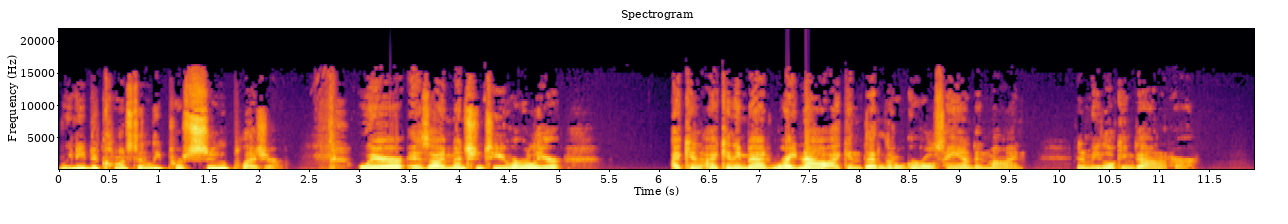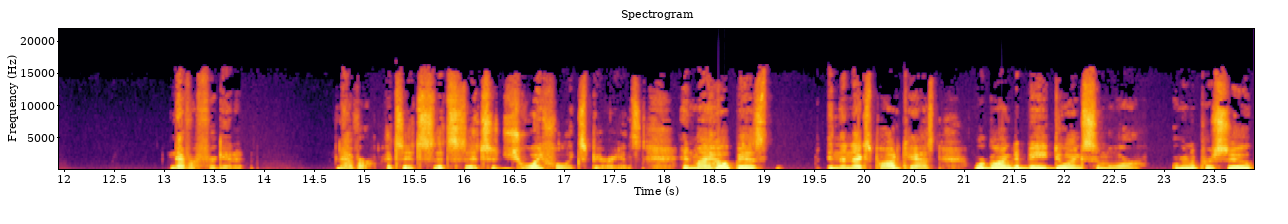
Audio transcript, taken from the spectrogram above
We need to constantly pursue pleasure. Where, as I mentioned to you earlier, I can I can imagine right now I can that little girl's hand in mine and me looking down at her. Never forget it. Never. It's it's it's it's a joyful experience. And my hope is in the next podcast, we're going to be doing some more. We're going to pursue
